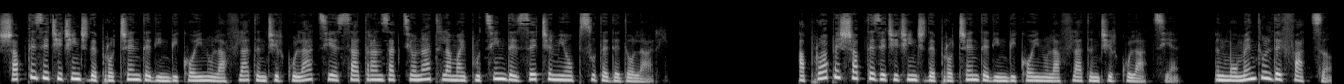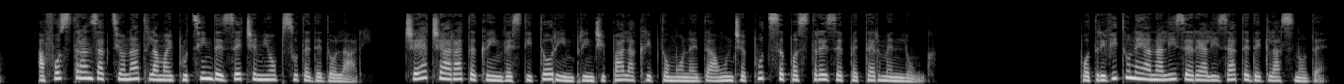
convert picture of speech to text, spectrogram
75% din bitcoinul aflat în circulație s-a tranzacționat la mai puțin de 10.800 de dolari. Aproape 75% din bitcoinul aflat în circulație, în momentul de față, a fost tranzacționat la mai puțin de 10.800 de dolari, ceea ce arată că investitorii în principala criptomonedă au început să păstreze pe termen lung. Potrivit unei analize realizate de Glassnode,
